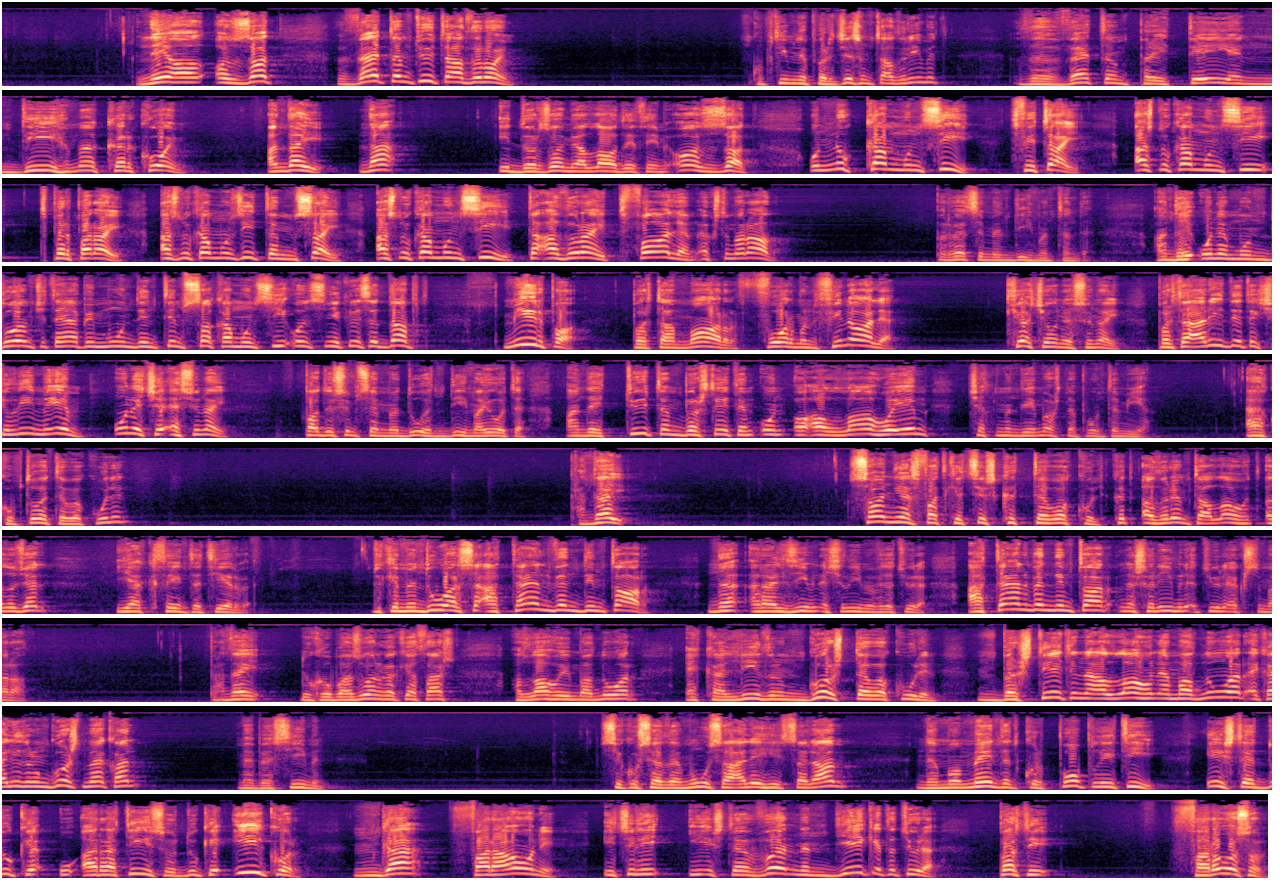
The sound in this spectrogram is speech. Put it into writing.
Ne o, o Zot, vetëm ty të adhurojmë. Kuptimin e përgjithshëm të adhurimit dhe vetëm prej teje ndihmë kërkojmë. Andaj na i dorëzohemi Allahut dhe i themi: O Zot, unë nuk kam mundësi të fitoj, as nuk kam mundësi të përparoj, as nuk kam mundësi të mësoj, as nuk kam mundësi të adhuroj, të falem e kështu me radhë. përveçse me ndihmën tënde. Andaj unë mundohem që ta japi mundin tim sa ka mundësi unë si një krijesë e dobët. Mirëpo, për ta marrë formën finale, kjo që unë e synoj, për të arritë deri tek qëllimi im, unë që e synoj, pa dyshim se më duhet ndihma jote, andaj ty të mbështetem unë o Allahu im që të më ndihmosh në punët e mia. A e kuptove tevekkulin? Prandaj, sa njerëz fatkeqësisht këtë tevekkul, këtë adhurim të Allahut Azza wa Jall, ia kthejnë të tjerëve. Duke menduar se ata janë vendimtarë në realizimin e qëllimeve të tyre. Ata janë vendimtarë në shërimin e tyre e kështu me radhë. Prandaj, duke u bazuar nga kjo thashë, Allahu i madhnuar e ka lidhur ngushtë tevekkulin, mbështetjen në Allahun e madhnuar e ka lidhur ngushtë me kanë me besimin. Sikurse edhe Musa Alejhi Salam, në momentet kur populli i tij ishte duke u arratisur, duke ikur nga faraoni, i cili ishte vënë në ndjekje të tyre, për t'i farosur,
